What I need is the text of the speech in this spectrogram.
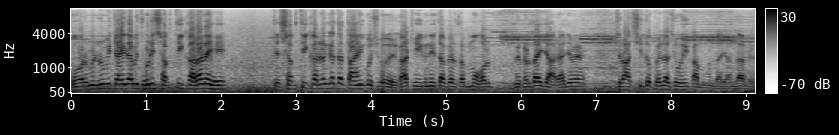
ਗਵਰਨਮੈਂਟ ਨੂੰ ਵੀ ਚਾਹੀਦਾ ਵੀ ਥੋੜੀ ਸਖਤੀ ਕਰਨ ਇਹ। ਤੇ ਸਖਤੀ ਕਰਨਗੇ ਤਾਂ ਤਾਂ ਹੀ ਕੁਝ ਹੋਏਗਾ ਠੀਕ ਨਹੀਂ ਤਾਂ ਫਿਰ ਤਾਂ ਮਾਹੌਲ ਵਿਗੜਦਾ ਹੀ ਜਾ ਰਿਹਾ ਜਿਵੇਂ 84 ਤੋਂ ਪਹਿਲਾਂ ਸੀ ਉਹੀ ਕੰਮ ਹੁੰਦਾ ਜਾਂਦਾ ਫਿਰ।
